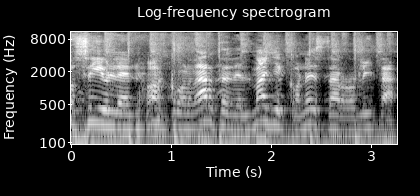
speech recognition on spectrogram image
Imposible no acordarte del Maye con esta rolita.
